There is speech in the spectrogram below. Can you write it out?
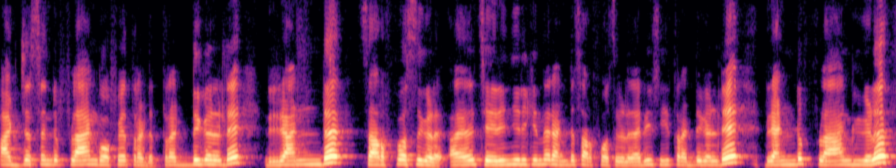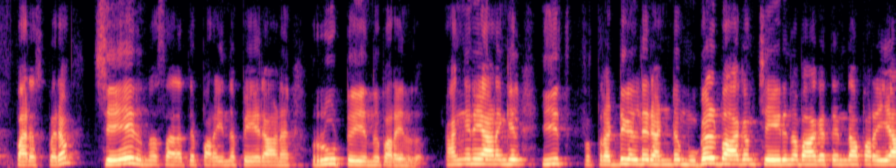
adjacent flank of a thread ത്രെഡുകളുടെ രണ്ട് സർഫസുകൾ അതായത് ചെരിഞ്ഞിരിക്കുന്ന രണ്ട് സർഫസുകൾ അതായത് ഈ ത്രെഡുകളുടെ രണ്ട് ഫ്ലാങ്കുകൾ പരസ്പരം ചേരുന്ന സ്ഥലത്തെ പറയുന്ന പേരാണ് റൂട്ട് എന്ന് പറയുന്നത്. അങ്ങനെയാണെങ്കിൽ ഈ ത്രെഡുകളുടെ രണ്ട് മുകൾ ഭാഗം ചേരുന്ന ഭാഗത്ത് എന്താ പറയുക?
